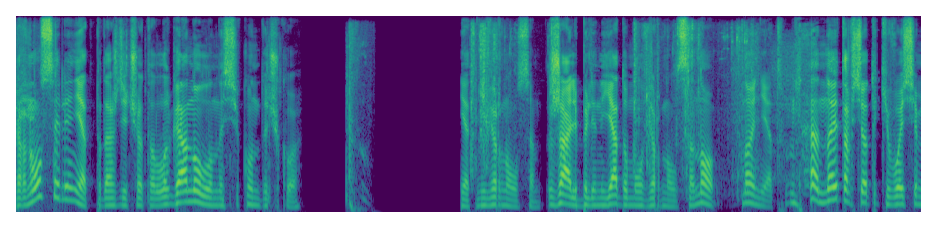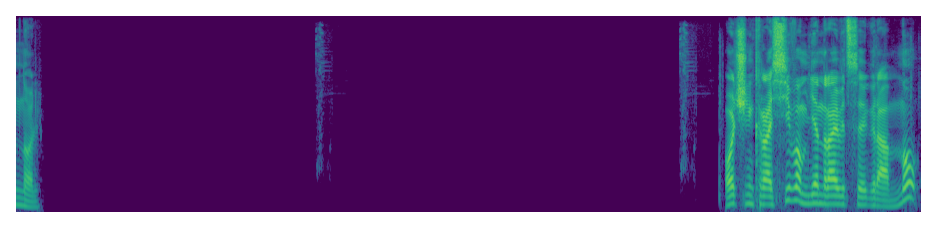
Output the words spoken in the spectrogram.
Вернулся или нет? Подожди, что-то лагануло на секундочку. Нет, не вернулся. Жаль, блин, я думал вернулся. Но, но нет. но это все-таки 8-0. Очень красиво, мне нравится игра. Ну,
